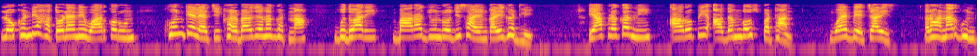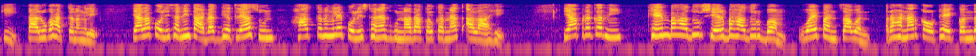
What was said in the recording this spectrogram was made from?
लोखंडी हातोड्याने वार करून खून केल्याची खळबळजनक घटना बुधवारी बारा जून रोजी सायंकाळी घडली. या प्रकरणी आरोपी आदमगौस पठाण वय बेचाळीस राहणार घुनकी तालुका हातकणंगले. याला पोलिसांनी ताब्यात घेतले असून हातकणंगले पोलीस ठाण्यात गुन्हा दाखल करण्यात आला आहे. या प्रकरणी खेम बहादूर शेर बहादूर बम वय पंचावन्न. राहणार कवठे एकंद?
